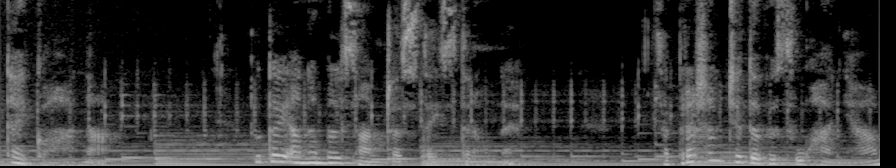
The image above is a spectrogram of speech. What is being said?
Witaj, kochana. Tutaj Anabel Sanchez z tej strony. Zapraszam Cię do wysłuchania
